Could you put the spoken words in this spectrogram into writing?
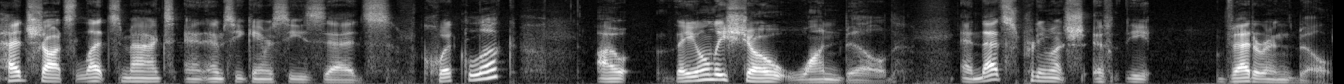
Headshots Let's Max, and MC Gamer CZ's Quick Look. I they only show one build, and that's pretty much if the veteran build.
